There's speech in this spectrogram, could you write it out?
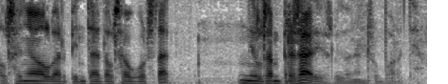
el senyor Albert Pintat al seu costat, ni els empresaris li donen suport.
